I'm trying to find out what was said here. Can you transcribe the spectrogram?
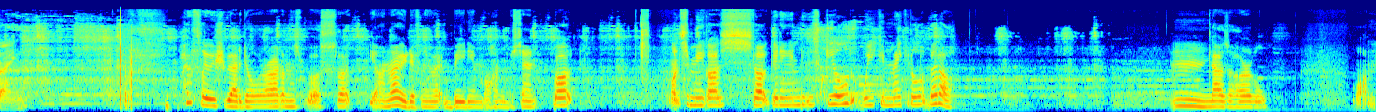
Bang. Hopefully we should be able to do alright on this boss. Like, yeah, I know you definitely won't beat him 100%, but once some of you guys start getting into this guild, we can make it a lot better. Mmm, that was a horrible one.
